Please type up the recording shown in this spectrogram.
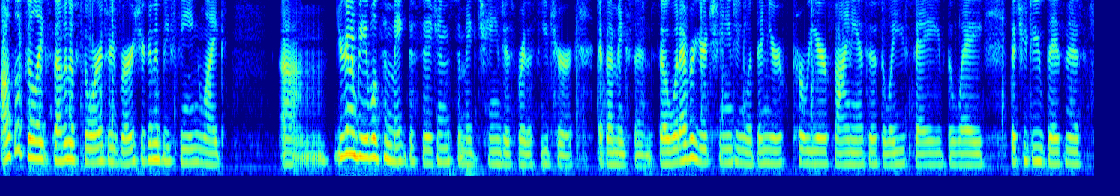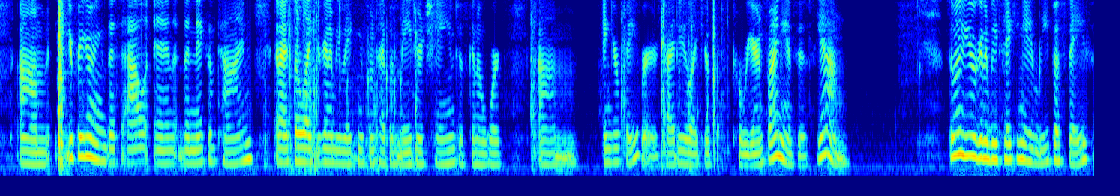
I also feel like Seven of Swords reverse, you're going to be seeing like um, you're going to be able to make decisions to make changes for the future, if that makes sense. So whatever you're changing within your career, finances, the way you save, the way that you do business, um, you're figuring this out in the nick of time. And I feel like you're going to be making some type of major change that's going to work um, in your favor, tied to like your career and finances. Yeah. Some of you are going to be taking a leap of faith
